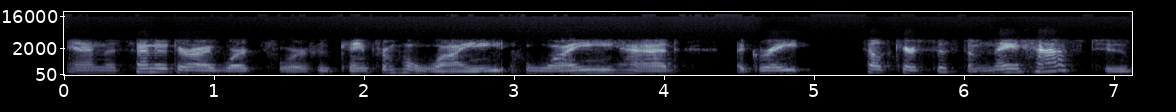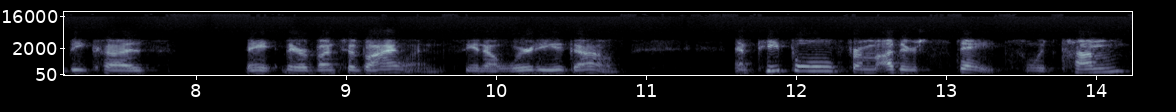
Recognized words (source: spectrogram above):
And the senator I worked for, who came from Hawaii, Hawaii had a great healthcare system. They have to because they, they're a bunch of islands. You know, where do you go? And people from other states would come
